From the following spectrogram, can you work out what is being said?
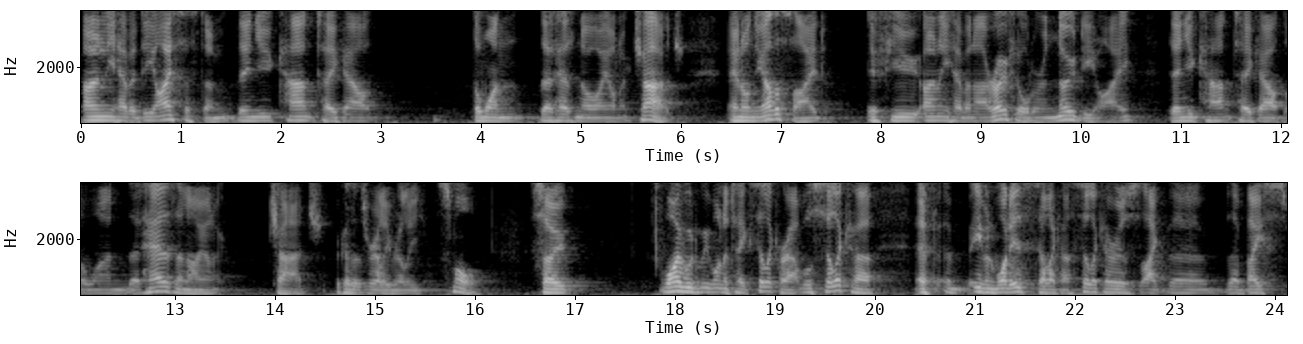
only have a DI system, then you can't take out the one that has no ionic charge. And on the other side, if you only have an RO filter and no DI, then you can't take out the one that has an ionic charge because it's really, really small. So why would we want to take silica out? Well, silica, if even what is silica? Silica is like the, the base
